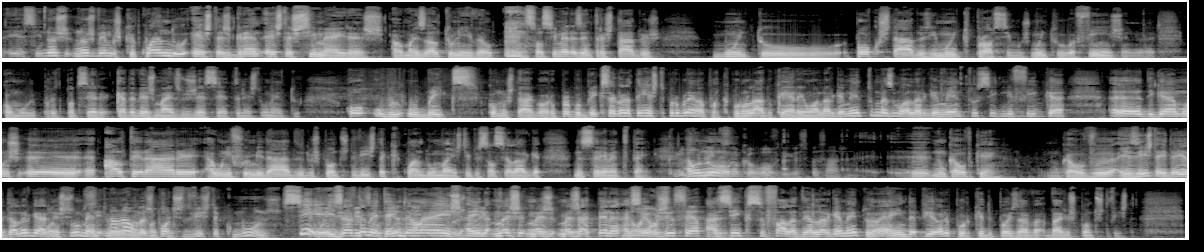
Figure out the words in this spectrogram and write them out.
é assim, nós, nós, vemos que quando estas, grandes, estas cimeiras ao mais alto nível são cimeiras entre Estados muito poucos Estados e muito próximos, muito afins, como pode ser cada vez mais o G7 neste momento, ou o, o, BRICS, como está agora. O próprio BRICS agora tem este problema, porque, por um lado, querem um alargamento, mas o alargamento significa, uh, digamos, uh, alterar a uniformidade dos pontos de vista que, quando uma instituição se alarga, necessariamente tem. Que nos BRICS nunca houve, diga-se passagem. Uh, nunca houve quê? Nunca houve. Existe a ideia de alargar pontos, neste momento. Sim, não, não, mas pontos de vista comuns. Sim, é exatamente, ainda mais. Ainda, mas, mas, mas apenas. Assim, não é o G7. Assim que se fala de alargamento, é ainda pior, porque depois há vários pontos de vista.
